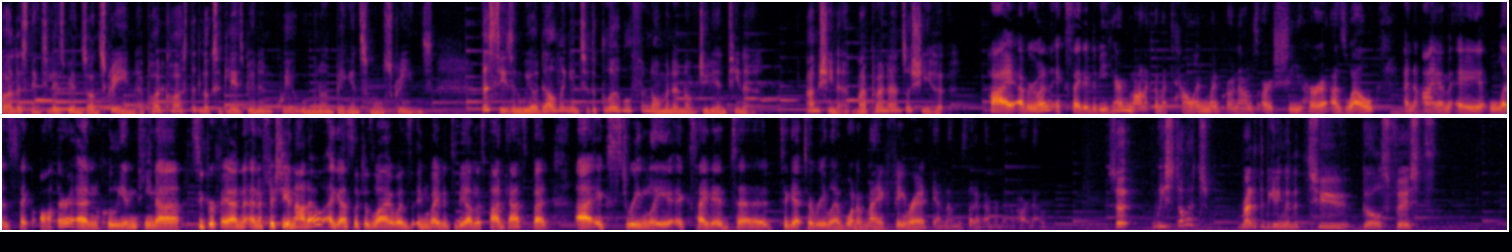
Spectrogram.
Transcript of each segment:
You are listening to Lesbians on Screen, a podcast that looks at lesbian and queer women on big and small screens. This season, we are delving into the global phenomenon of Juliantina. I'm Sheena. My pronouns are she, her. Hi, everyone. Excited to be here. Monica McCallan. My pronouns are she, her as well. And I am a lesfic author and Juliantina superfan and aficionado, I guess, which is why I was invited to be on this podcast. But uh, extremely excited to, to get to relive one of my favorite fandoms that I've ever been a part of. So we start right at the beginning when the two girls first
